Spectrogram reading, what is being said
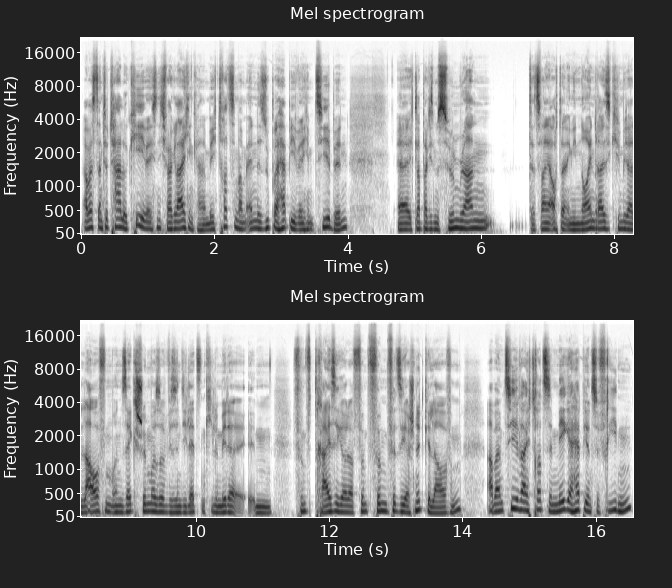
aber es ist dann total okay, wenn ich es nicht vergleichen kann. Dann bin ich trotzdem am Ende super happy, wenn ich im Ziel bin. Äh, ich glaube, bei diesem Swimrun, das waren ja auch dann irgendwie 39 Kilometer laufen und sechs Schwimmen oder so. Wir sind die letzten Kilometer im 530er oder 545er Schnitt gelaufen. Aber im Ziel war ich trotzdem mega happy und zufrieden.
